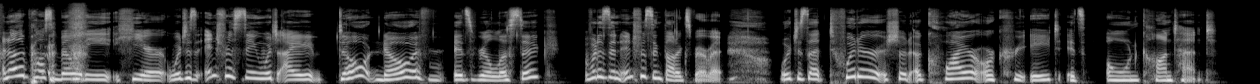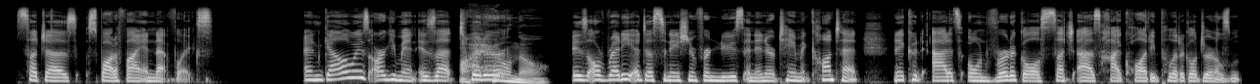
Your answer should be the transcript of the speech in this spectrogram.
Another possibility here, which is interesting, which I don't know if it's realistic, but it's an interesting thought experiment, which is that Twitter should acquire or create its own content, such as Spotify and Netflix. And Galloway's argument is that Oh, Twitter hell no. Is already a destination for news and entertainment content, and it could add its own vertical, such as high quality political journalism.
